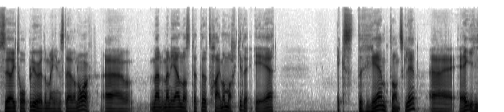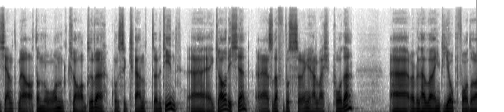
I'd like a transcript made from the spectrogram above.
ser jeg tåpelig ut om jeg investerer nå? Men, men, igjen, altså, dette å time markedet er ekstremt vanskelig. Eh, jeg er ikke kjent med at noen klarer det konsekvent over tid. Eh, jeg klarer det ikke, eh, så derfor forsøker jeg heller ikke på det. Og jeg vil heller egentlig oppfordre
